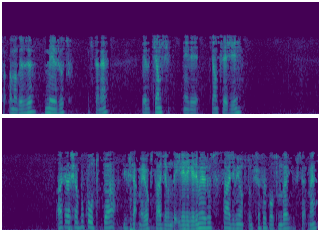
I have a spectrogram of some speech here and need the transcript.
saklama gözü mevcut. iki tane. Ve cam neydi? Cam sileceği. Arkadaşlar bu koltukta yükseltme yok. Sadece bunda ileri geri mevcut. Sadece benim oturduğum şoför koltuğunda yükseltme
